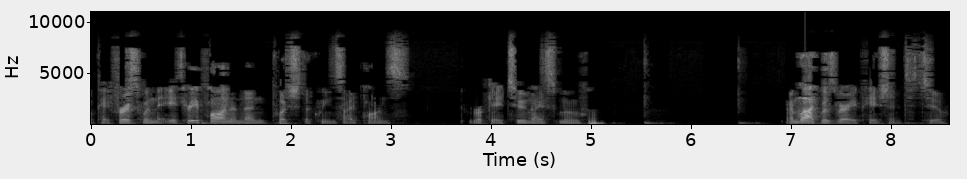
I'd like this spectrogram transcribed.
okay, first win the a3 pawn and then push the queenside pawns. Rook a2, nice move. And black was very patient too.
